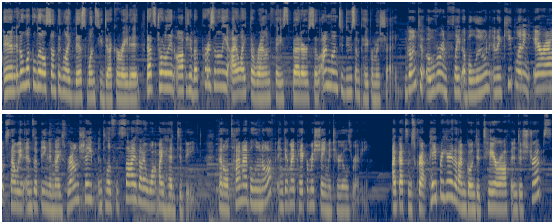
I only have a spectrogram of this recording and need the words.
And it'll look a little something like this once you decorate it. That's totally an option, but personally, I like the round face better, so I'm going to do some paper mache. I'm going to overinflate a balloon and then keep letting air out so that way it ends up being a nice round shape until it's the size that I want my head to be. Then I'll tie my balloon off and get my paper mache materials ready. I've got some scrap paper here that I'm going to tear off into strips.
